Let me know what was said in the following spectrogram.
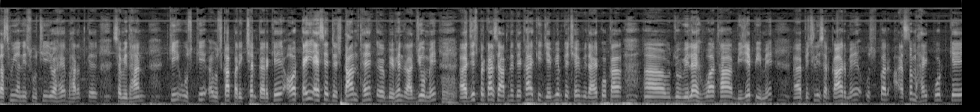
दसवीं अनुसूची जो है भारत के संविधान कि उसकी उसका परीक्षण करके और कई ऐसे दृष्टांत हैं विभिन्न राज्यों में। जिस प्रकार से आपने देखा है कि जेवीएम के छह विधायकों का जो विलय हुआ था बीजेपी में पिछली सरकार में उस पर असम हाई कोर्ट के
